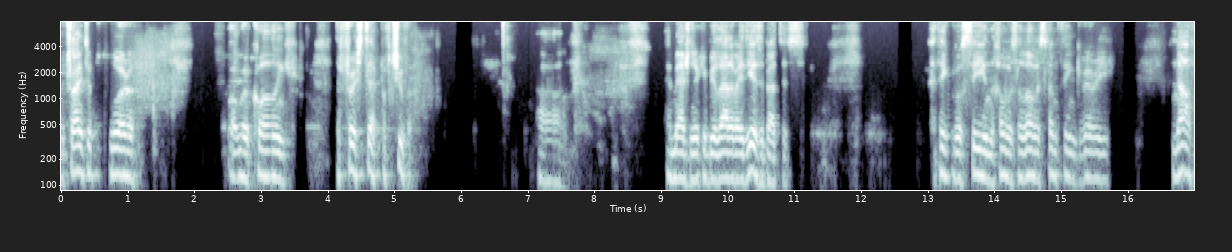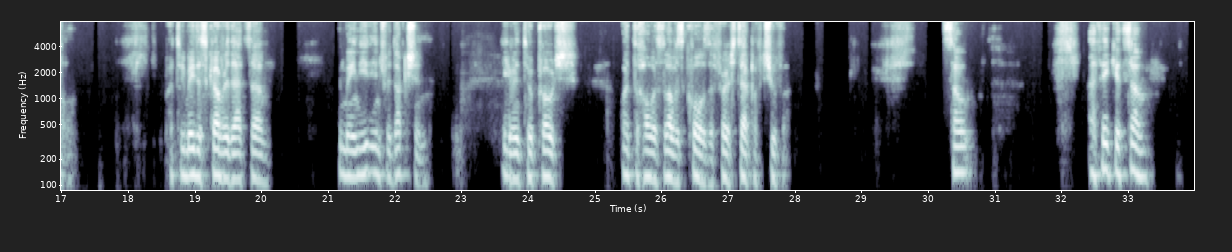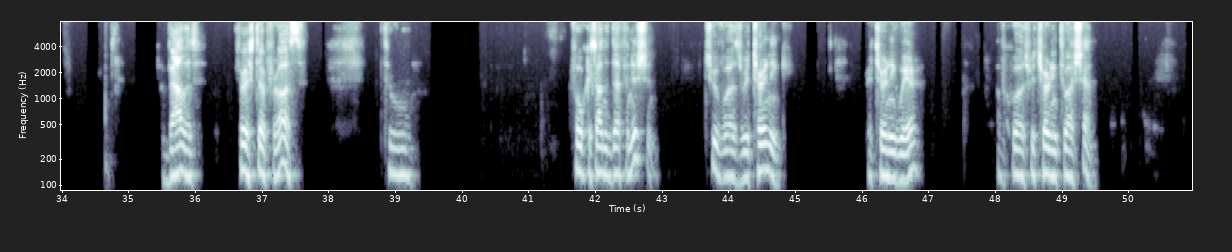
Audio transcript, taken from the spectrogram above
We're trying to explore what we're calling the first step of tshuva. Um, I imagine there could be a lot of ideas about this. I think we'll see in the Chovos Halevavos something very novel, but we may discover that um, we may need introduction even to approach what the Chovos Halevavos calls the first step of tshuva. So I think it's um, a valid first step for us to focus on the definition. Tshuva is returning. Returning where? Of course, returning to Hashem,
